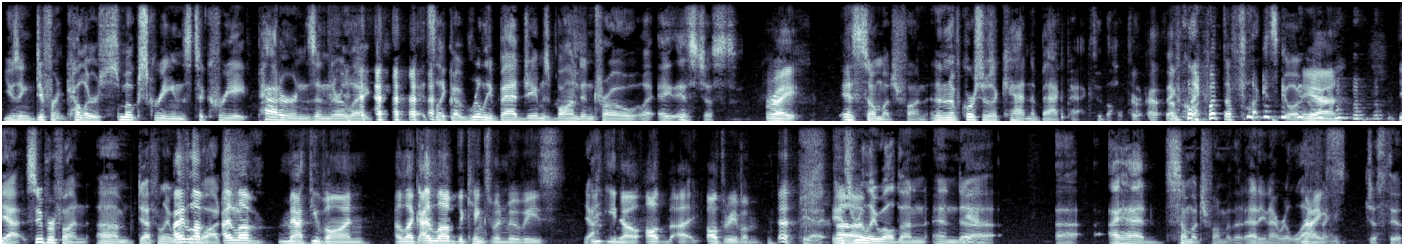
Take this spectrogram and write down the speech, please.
using different color smoke screens to create patterns, and they're like it's like a really bad James Bond intro. It's just right it's so much fun. And then of course there's a cat in a backpack through the whole Uh, time. of Like, what the fuck is going on? yeah Yeah, super fun. Um, definitely worth i a love watch. i love matthew vaughn i like i love the kingsman movies Yeah. You know all uh, all three of them Yeah, it's Um, really well done, and yeah. uh, uh, I had so much fun with it. Addie and I were laughing Nice. just the,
